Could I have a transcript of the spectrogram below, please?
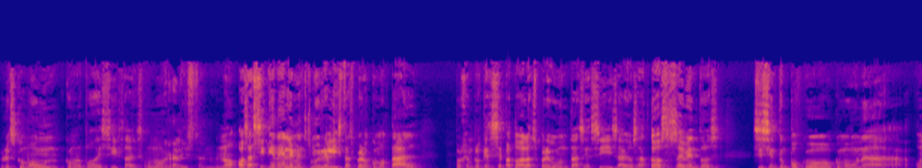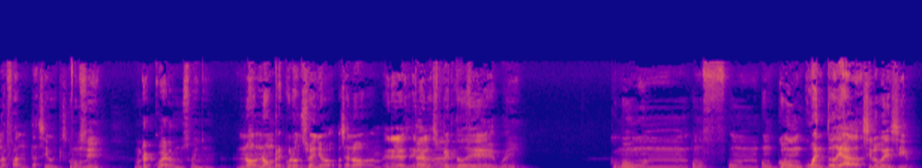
pero es como un... ¿Cómo lo puedo decir, sabes? Como, muy realista, ¿no? No, o sea, sí tiene elementos muy realistas, pero como tal, por ejemplo, que se sepa todas las preguntas y así, ¿sabes? O sea, todos esos eventos sí siente un poco como una, una fantasía, que es como un... Sí, un recuerdo, un sueño. No, no un recuerdo, un sueño, o sea, no, en el, en el aspecto de... güey. Como un, un, un, un, como un cuento de hadas, así lo voy a decir.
